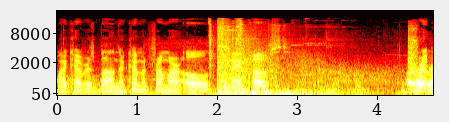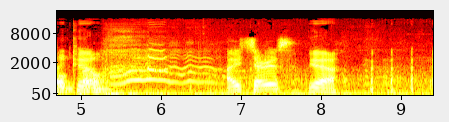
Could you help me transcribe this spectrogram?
My cover's blown. They're coming from our old command post. Oh, Triple right Triple kill. Are you serious? Yeah.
